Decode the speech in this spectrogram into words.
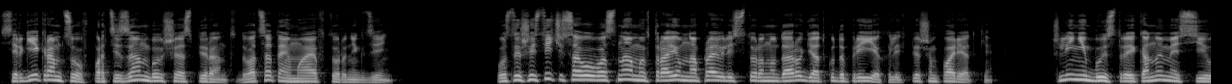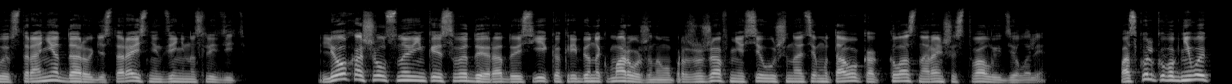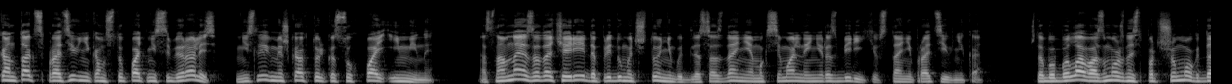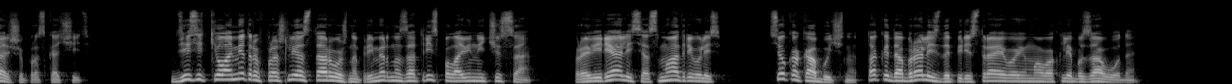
Сергей Крамцов, партизан, бывший аспирант. 20 мая, вторник, день. После шестичасового сна мы втроем направились в сторону дороги, откуда приехали, в пешем порядке. Шли не быстро, экономя силы, в стороне от дороги, стараясь нигде не наследить. Леха шел с новенькой СВД, радуясь ей, как ребенок мороженому, прожужжав мне все уши на тему того, как классно раньше стволы делали. Поскольку в огневой контакт с противником вступать не собирались, несли в мешках только сухпай и мины. Основная задача рейда придумать что-нибудь для создания максимальной неразберихи в стане противника, чтобы была возможность под шумок дальше проскочить. 10 километров прошли осторожно, примерно за три с половиной часа. Проверялись, осматривались. Все как обычно, так и добрались до перестраиваемого хлебозавода.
